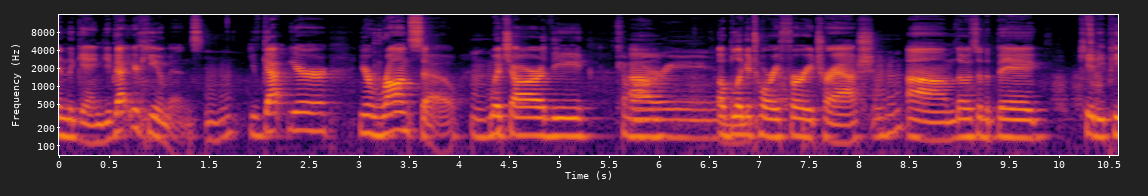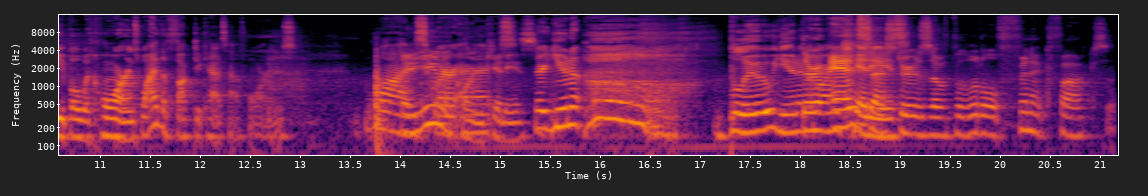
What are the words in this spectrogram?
in the game. You've got your humans. Mm-hmm. You've got your your Ronso, which are the Kimahri. obligatory furry trash. Mhm. Um, those are the big kitty people with horns. Why the fuck do cats have horns? Why? They're Square unicorn Enix? kitties. They're uni. Blue unicorn They're kitties. ancestors of the little fennec fox. Of...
